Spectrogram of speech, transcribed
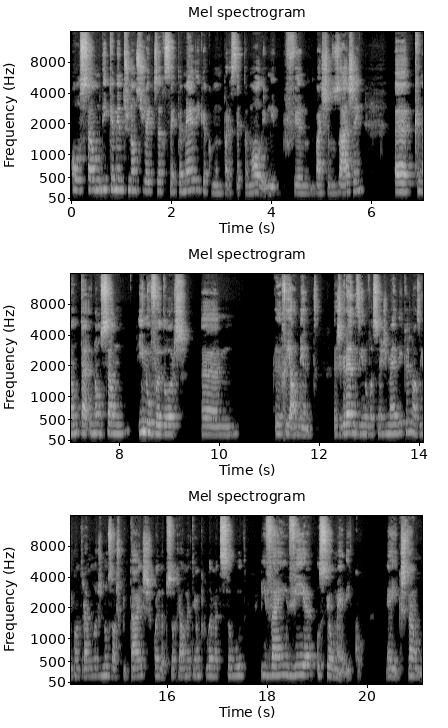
ou são medicamentos não sujeitos à receita médica, como um paracetamol e um ibuprofeno de baixa dosagem, uh, que não, não são inovadores um, realmente as grandes inovações médicas nós encontramos-las nos hospitais, quando a pessoa realmente tem um problema de saúde e vem via o seu médico. É aí que estão,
